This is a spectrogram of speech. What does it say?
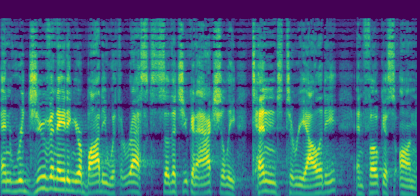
and rejuvenating your body with rest so that you can actually tend to reality and focus on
